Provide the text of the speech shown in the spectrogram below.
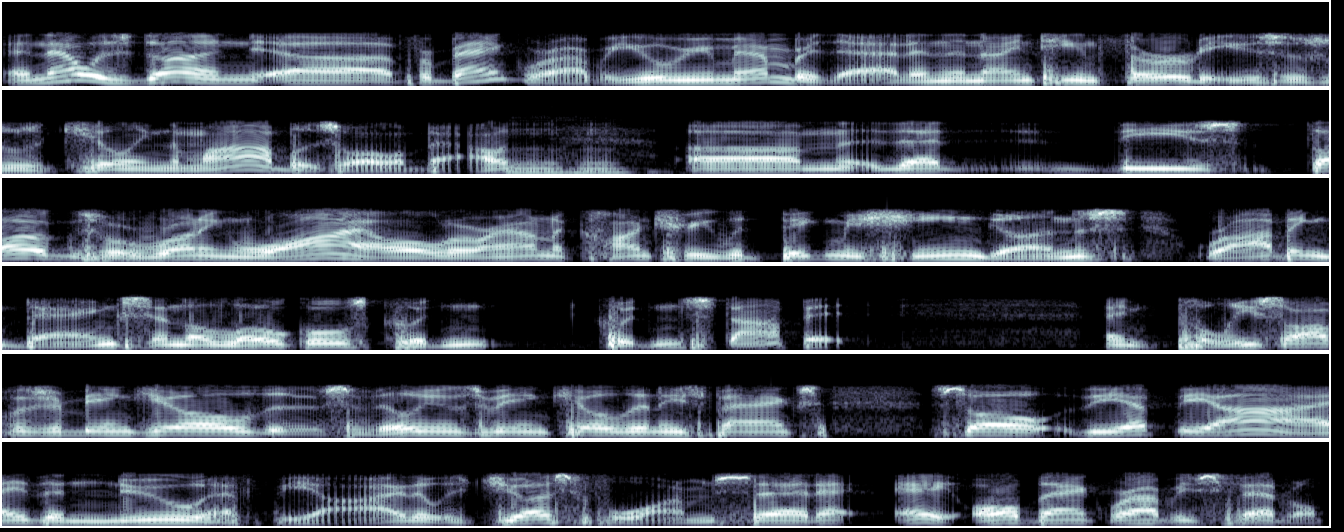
and that was done uh, for bank robbery. You'll remember that in the 1930s. This was killing the mob was all about. Mm-hmm. Um, that these thugs were running wild around the country with big machine guns, robbing banks, and the locals couldn't couldn't stop it. And police officers being killed, civilians being killed in these banks. So the FBI, the new FBI that was just formed, said, "Hey, all bank robberies federal."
